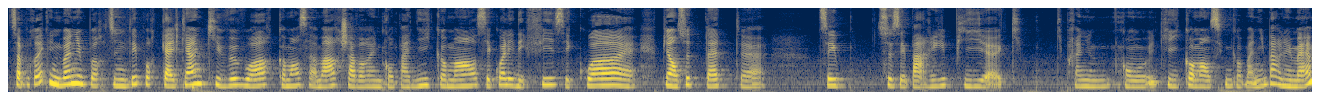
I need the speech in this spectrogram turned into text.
ça pourrait être une bonne opportunité pour quelqu'un qui veut voir comment ça marche, avoir une compagnie, comment, c'est quoi les défis, c'est quoi, puis ensuite peut-être, tu sais, se séparer, puis qui, qui une, commence une compagnie par lui-même.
